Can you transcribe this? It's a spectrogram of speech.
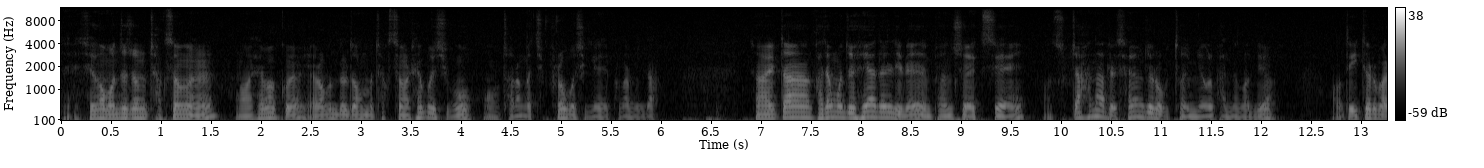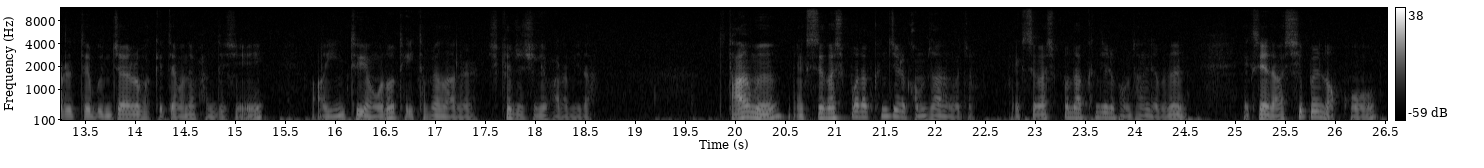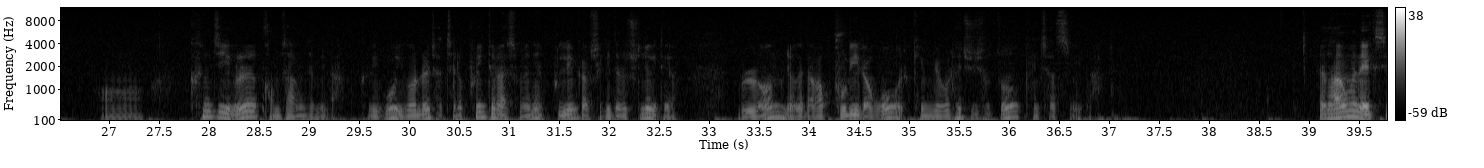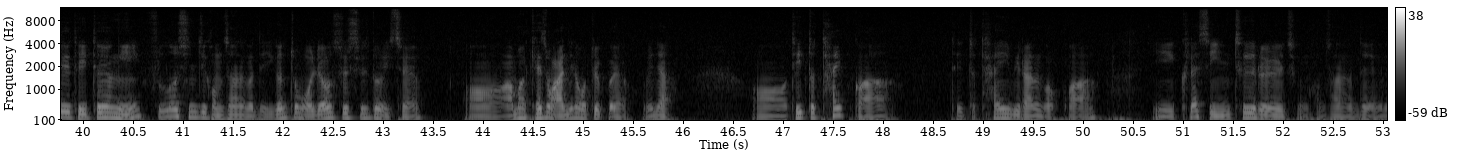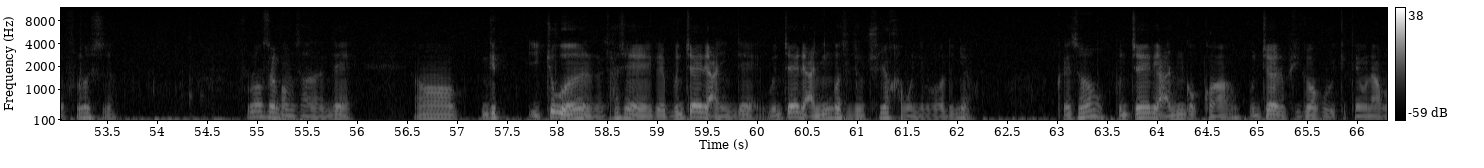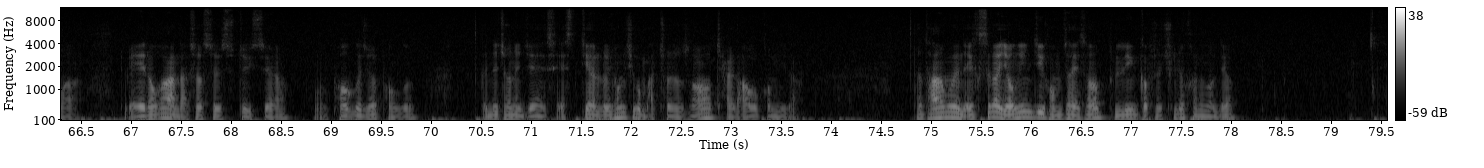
네, 제가 먼저 좀 작성을 어, 해봤고요. 여러분들도 한번 작성을 해보시고 어, 저랑 같이 풀어보시길 바랍니다. 자, 일단 가장 먼저 해야 될 일은 변수 x에 어, 숫자 하나를 사용자로부터 입력을 받는 건데요. 어, 데이터를 받을 때 문자열로 받기 때문에 반드시 어, int형으로 데이터 변환을 시켜주시길 바랍니다. 다음은 x가 10보다 큰지를 검사하는 거죠. x가 10보다 큰지를 검사하려면은 x에다가 10을 넣고 흔적을 검사하면 됩니다. 그리고 이거를 자체로 프린트를 하시면은 boolean 값이 그대로 출력이 돼요. 물론 여기다가 bool이라고 이렇게 입력을 해주셔도 괜찮습니다. 자 다음은 X의 데이터형이 float인지 검사하는 건데 이건 좀 어려웠을 수도 있어요. 어, 아마 계속 아니라고 뜰 거예요. 왜냐? 어, 데이터 타입과 데이터 타입이라는 것과 이 클래스 int를 지금 검사하는데 여기도 float이죠. float을 검사하는데 어, 이게 이쪽은 사실 이게 문자열이 아닌데 문자열이 아닌 것을 지금 출력하고 있는 거거든요. 그래서 문자열이 아닌 것과 문자열을 비교하고 있기 때문에 아마 좀 에러가 나셨을 수도 있어요. 어, 버그죠, 버그. 근데 저는 이제 STR로 형식을 맞춰줘서 잘 나올 겁니다. 자, 다음은 x가 0인지 검사해서 불린 값을 출력하는 건데요.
